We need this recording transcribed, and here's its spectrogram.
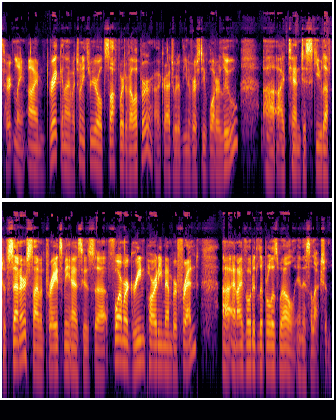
Certainly. I'm Drake, and I'm a 23 year old software developer, a graduate of the University of Waterloo. Uh, I tend to skew left of center. Simon parades me as his uh, former Green Party member friend, uh, and I voted Liberal as well in this election.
